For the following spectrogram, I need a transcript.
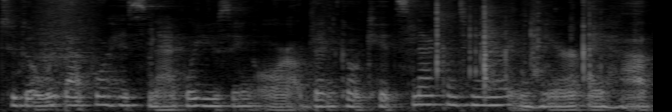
To go with that for his snack, we're using our Bentgo Kid snack container. In here, I have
